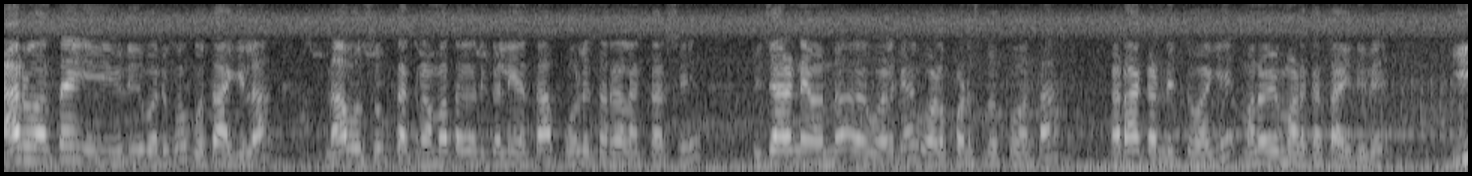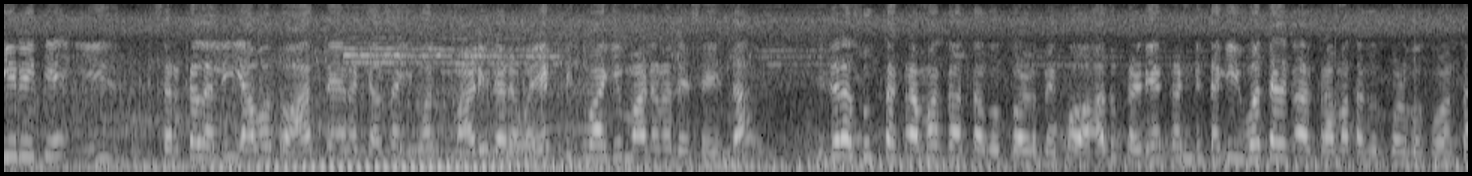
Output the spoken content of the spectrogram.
ಯಾರು ಅಂತ ಇಲ್ಲಿವರೆಗೂ ಗೊತ್ತಾಗಿಲ್ಲ. ನಾವು ಸೂಕ್ತ ಕ್ರಮ ತೆಗೆದುಕೊಳ್ಳಿ ಅಂತ ಪೊಲೀಸರೆಲ್ಲ ಕರೆಸಿ ವಿಚಾರಣೆಯನ್ನು ಒಳಗೆ ಒಳಪಡಿಸಬೇಕು ಅಂತ ಕಡಾಖಂಡಿತವಾಗಿ ಮನವಿ ಮಾಡ್ಕೊತಾ ಇದ್ದೀವಿ. ಈ ರೀತಿ ಈ ಸರ್ಕಲ್ ಅಲ್ಲಿ ಯಾವತ್ತು ಆಗದೇ ಇರೋ ಕೆಲಸ ಇವತ್ತು ಮಾಡಿದ್ದಾರೆ. ವೈಯಕ್ತಿಕವಾಗಿ ಮಾಡಿರೋ ದೆಸೆಯಿಂದ ಇದರ ಸೂಕ್ತ ಕ್ರಮ ತೆಗೆದುಕೊಳ್ಬೇಕು ಅದು ಕಡಿಯ ಖಂಡಿತಾಗಿ ಇವತ್ತೇ ಕ್ರಮ ತೆಗೆದುಕೊಳ್ಬೇಕು ಅಂತ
